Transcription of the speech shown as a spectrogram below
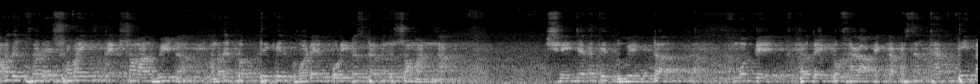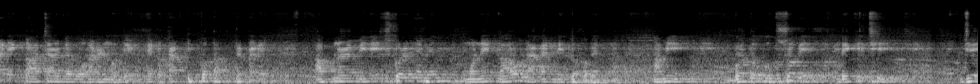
আমাদের ঘরের সবাই কিন্তু এক সমান হই না। আমাদের প্রত্যেকের ঘরের পরিবেশটা কিন্তু সমান না। সেই জায়গাতে দু একটা মধ্যে হয়তো একটু খারাপ, একটা পার্সেন্ট থাকতেই পারে একটু আচার ব্যবহারের মধ্যে, একটু পার্থক্য থাকতে পারে। আপনারা ম্যানেজ করে নেবেন, মনে কাউ রাগান্বিত হবেন না। আমি গত উৎসবে দেখেছি যে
